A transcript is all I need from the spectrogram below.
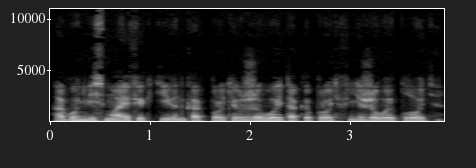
Огонь весьма эффективен как против живой, так и против неживой плоти.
